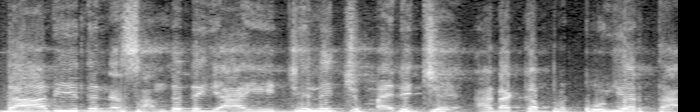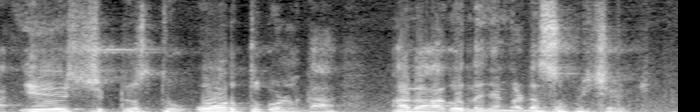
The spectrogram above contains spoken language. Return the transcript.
ദാവീദിന്റെ സന്തതിയായി ജനിച്ച് മരിച്ച് അടക്കപ്പെട്ട് ഉയർത്ത യേശു ക്രിസ്തു ഓർത്തുകൊള്ളുക അതാകുന്ന ഞങ്ങളുടെ സുവിശേഷം.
